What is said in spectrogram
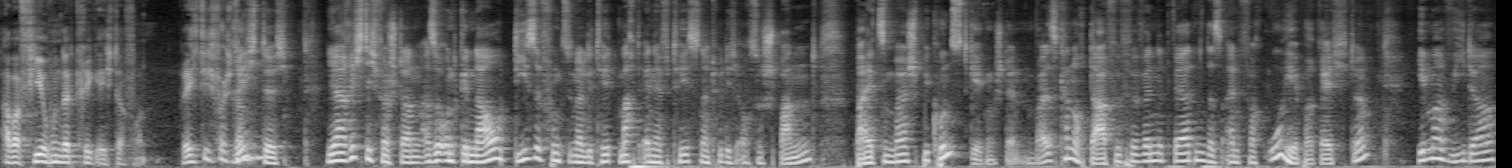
Aber 400 kriege ich davon. Richtig verstanden? Richtig. Ja, richtig verstanden. Also und genau diese Funktionalität macht NFTs natürlich auch so spannend bei zum Beispiel Kunstgegenständen, weil es kann auch dafür verwendet werden, dass einfach Urheberrechte immer wieder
